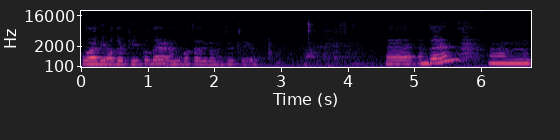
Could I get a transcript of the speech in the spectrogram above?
who are the other people there, and what are they going to do to you? Uh, and then. Um,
